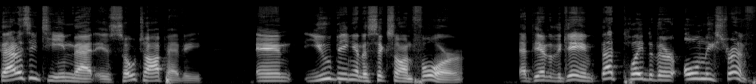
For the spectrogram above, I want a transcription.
that is a team that is so top heavy and you being in a 6 on 4 at the end of the game, that played to their only strength.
